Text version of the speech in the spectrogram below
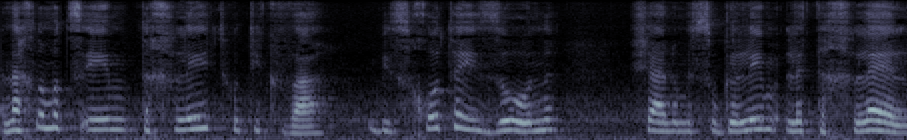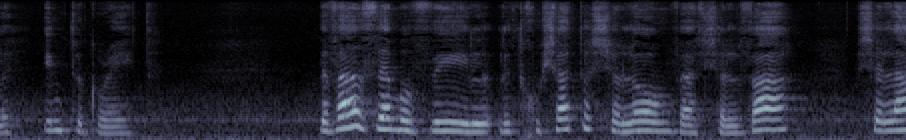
אנחנו מוצאים תכלית ותקווה בזכות האיזון שאנו מסוגלים לתכלל, integrate. דבר זה מוביל לתחושת השלום והשלווה שלה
